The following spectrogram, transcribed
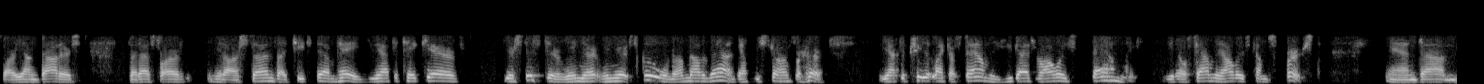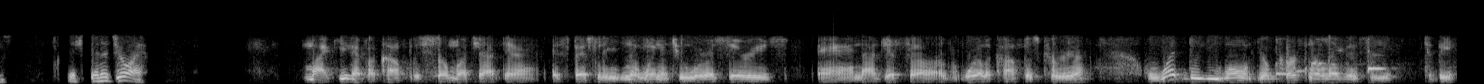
for our young daughters. But as far as you know, our sons, I teach them, hey, you have to take care of your sister when you're when you're at school. When I'm not around, you have to be strong for her. You have to treat it like a family. You guys are always family. You know, family always comes first. And um, it's been a joy. Mike, you have accomplished so much out there, especially you know winning two World Series and uh, just a well accomplished career. What do you want your personal legacy to be?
